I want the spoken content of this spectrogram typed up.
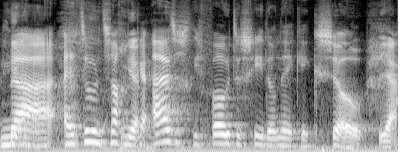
Nou, en toen zag ik eruit, als ik die foto's zie, dan denk ik zo. Ja.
